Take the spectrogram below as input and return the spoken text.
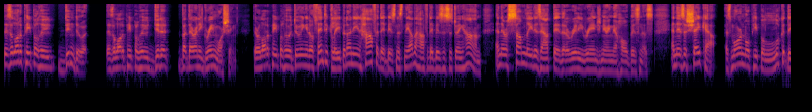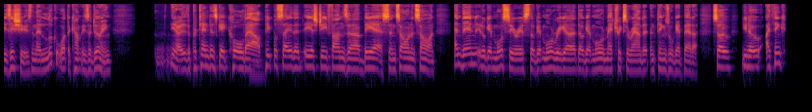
There's a lot of people who didn't do it. There's a lot of people who did it, but they're only greenwashing. There are a lot of people who are doing it authentically, but only in half of their business, and the other half of their business is doing harm. And there are some leaders out there that are really re engineering their whole business. And there's a shakeout as more and more people look at these issues and they look at what the companies are doing you know, the pretenders get called out. People say that ESG funds are BS and so on and so on. And then it'll get more serious. They'll get more rigor. They'll get more metrics around it and things will get better. So, you know, I think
